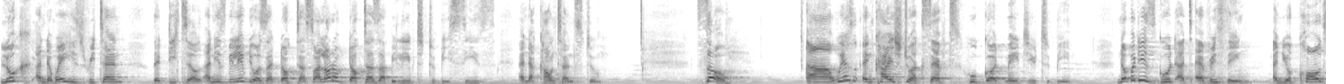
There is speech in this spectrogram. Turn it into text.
Luke and the way he's written the detail, and he's believed he was a doctor. So a lot of doctors are believed to be C's and accountants too. So uh, we're encouraged to accept who God made you to be. Nobody is good at everything, and you're called.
